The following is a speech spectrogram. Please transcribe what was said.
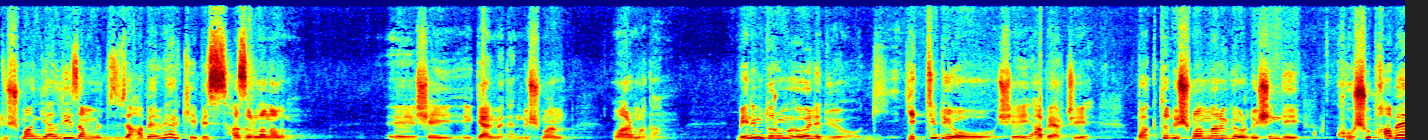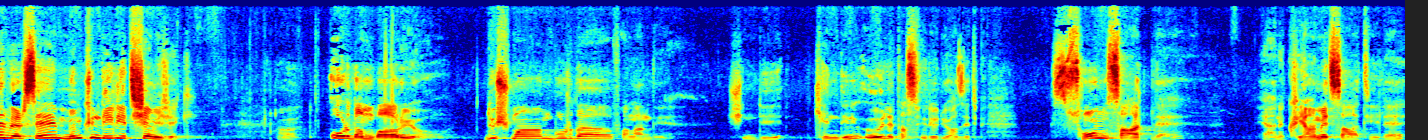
Düşman geldiği zaman bize haber ver ki biz hazırlanalım e, şey gelmeden, düşman varmadan. Benim durumu öyle diyor. Gitti diyor o şey haberci. Baktı düşmanları gördü. Şimdi koşup haber verse mümkün değil yetişemeyecek. Evet. Oradan bağırıyor. Düşman burada falan diye. Şimdi kendini öyle tasvir ediyor Hazreti Son saatle yani kıyamet saatiyle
